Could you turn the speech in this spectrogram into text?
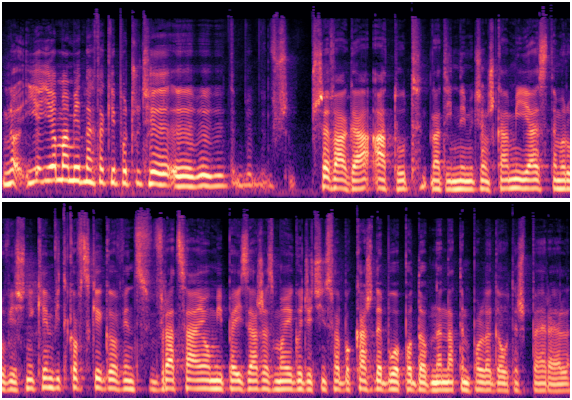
No, ja, ja, mam jednak takie poczucie, yy, przewaga, atut nad innymi książkami. Ja jestem rówieśnikiem Witkowskiego, więc wracają mi pejzaże z mojego dzieciństwa, bo każde było podobne. Na tym polegał też PRL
